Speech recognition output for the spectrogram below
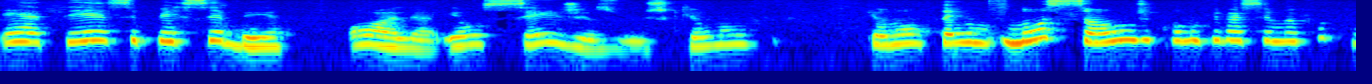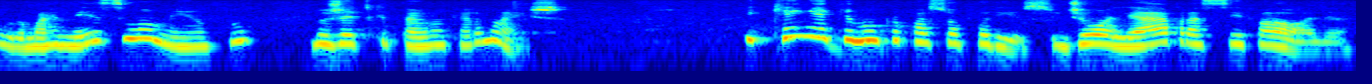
é até se perceber olha, eu sei, Jesus, que eu não que eu não tenho noção de como que vai ser meu futuro, mas nesse momento, do jeito que está, eu não quero mais. E quem é que nunca passou por isso? De olhar para si e falar, olha,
